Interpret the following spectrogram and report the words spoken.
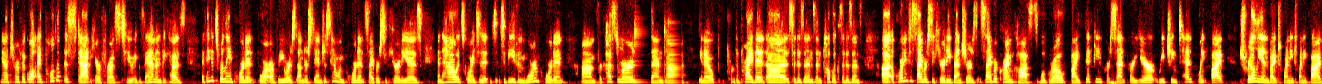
Yeah, terrific. Well, I pulled up this stat here for us to examine because I think it's really important for our viewers to understand just how important cybersecurity is and how it's going to, to be even more important um, for customers and uh, you know the private uh, citizens and public citizens. Uh, according to Cybersecurity Ventures, cybercrime costs will grow by 15% per year, reaching 10.5 trillion by 2025.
